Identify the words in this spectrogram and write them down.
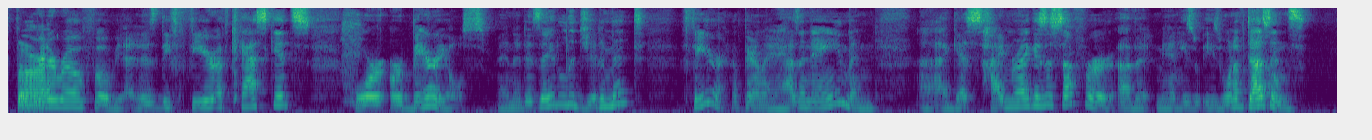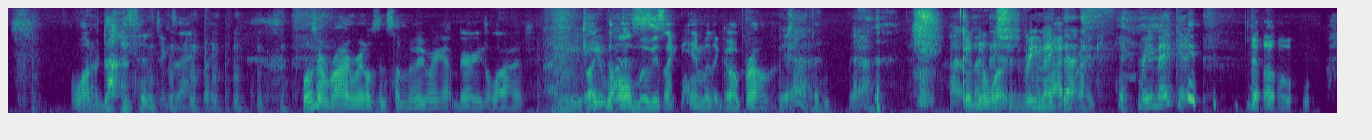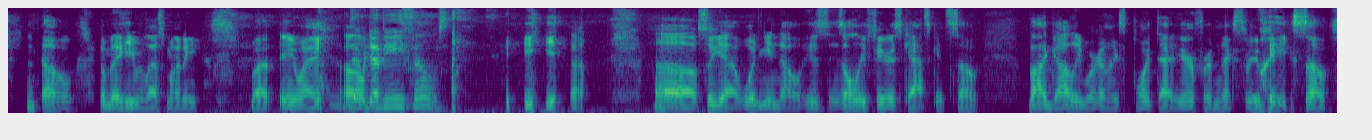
Ferriterophobia. It is the fear of caskets or or burials, and it is a legitimate fear. Apparently, it has a name, and uh, I guess Heidenreich is a sufferer of it. Man, he's he's one of dozens. One of dozens, exactly. Wasn't Ryan Reynolds in some movie where he got buried alive? he- like he the whole was. movie's like him and the GoPro. or Yeah, Could've been They worse. Should remake that. Remake it. No, no, it'll make even less money. But anyway, um, WWE films. yeah. Uh, so yeah, wouldn't you know, his his only fear is caskets. So, by golly, we're gonna exploit that here for the next three weeks. So,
